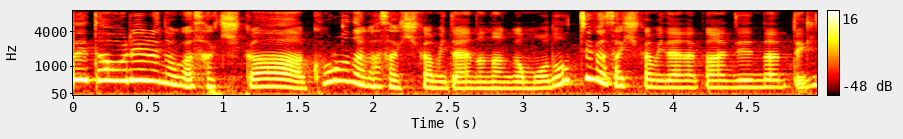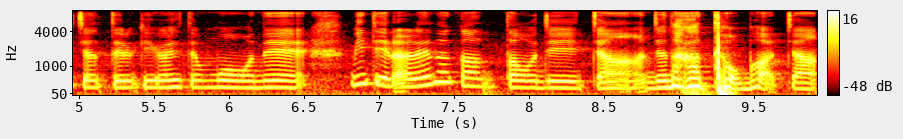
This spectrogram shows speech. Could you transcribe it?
で倒れるのが先かコロナが先かみたいななんかもうどっちが先かみたいな感じになってきちゃってる気がしてもうね見てられなかったおじいちゃんじゃなかったおばあちゃん。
